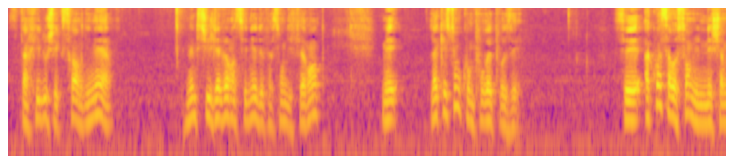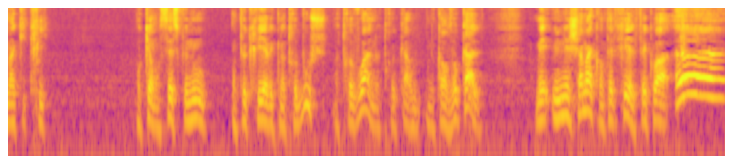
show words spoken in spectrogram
c'est un chidouche extraordinaire, même si je l'avais enseigné de façon différente, mais la question qu'on pourrait poser, c'est à quoi ça ressemble une neshama qui crie? Ok, on sait ce que nous, on peut crier avec notre bouche, notre voix, notre corde vocale. Mais une neshama, quand elle crie, elle fait quoi? Ah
